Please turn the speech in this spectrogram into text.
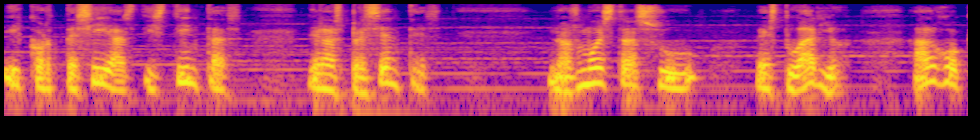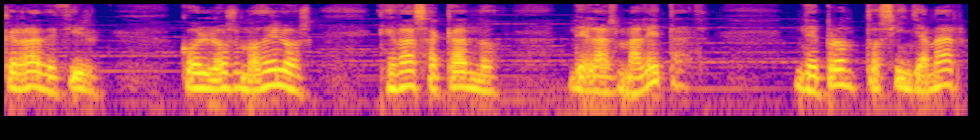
y cortesías distintas de las presentes. Nos muestra su vestuario, algo querrá decir con los modelos que va sacando de las maletas. De pronto, sin llamar,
